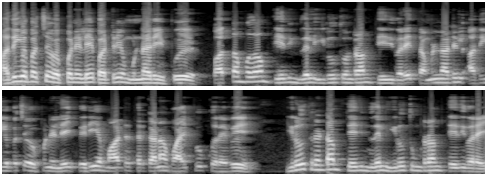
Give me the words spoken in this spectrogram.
அதிகபட்ச வெப்பநிலை பற்றிய முன்னறிவிப்பு. பத்தொன்பதாம் தேதி முதல் இருபத்தி ஒன்றாம் தேதி வரை தமிழ்நாட்டில் அதிகபட்ச வெப்பநிலை பெரிய மாற்றத்திற்கான வாய்ப்பு குறைவு. இருபத்தி ரெண்டாம் தேதி முதல் இருபத்தி ஒன்றாம் தேதி வரை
